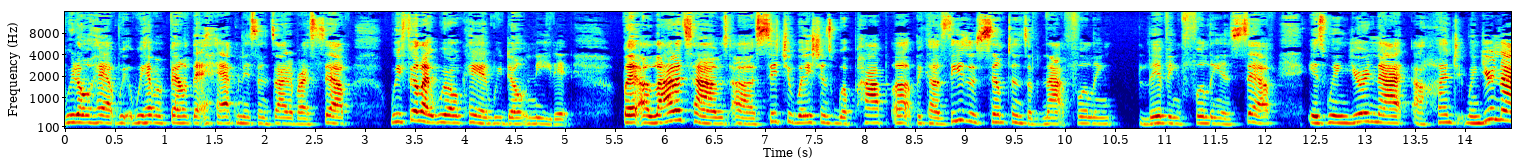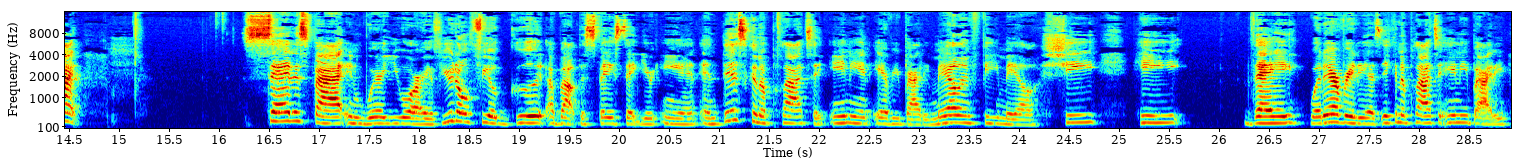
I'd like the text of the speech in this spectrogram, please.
we don't have we, we haven't found that happiness inside of ourselves. We feel like we're okay and we don't need it. But a lot of times, uh, situations will pop up because these are symptoms of not fully living fully in self. Is when you're not a hundred, when you're not satisfied in where you are, if you don't feel good about the space that you're in, and this can apply to any and everybody, male and female, she, he, they, whatever it is, it can apply to anybody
